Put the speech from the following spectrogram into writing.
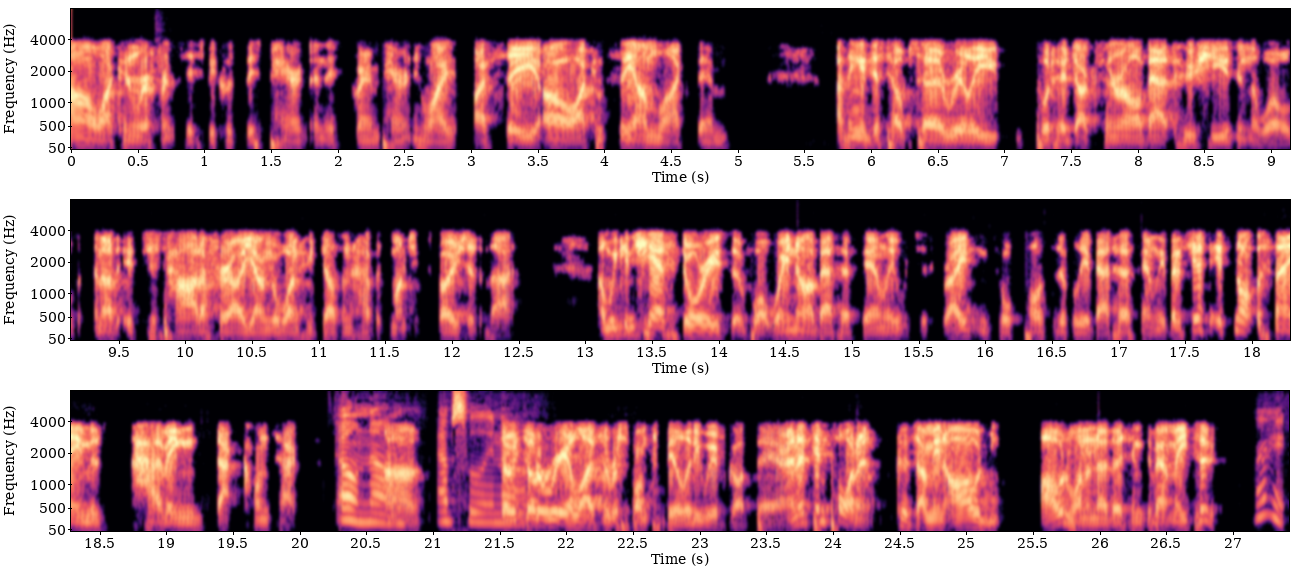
Oh, I can reference this because this parent and this grandparent who I, I see, oh, I can see I'm like them. I think it just helps her really put her ducks in a row about who she is in the world. And it's just harder for our younger one who doesn't have as much exposure to that. And we can share stories of what we know about her family, which is great, and talk positively about her family. But it's just, it's not the same as having that contact. Oh, no, uh, absolutely not. So we sort of realize the responsibility we've got there. And it's important because, I mean, I would, I would want to know those things about me too. Right,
